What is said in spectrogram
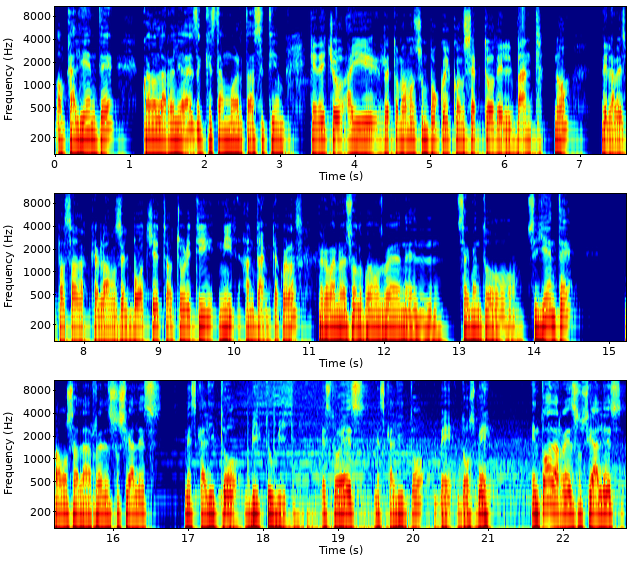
o caliente, cuando la realidad es de que está muerta hace tiempo. Que de hecho ahí retomamos un poco el concepto del BANT, ¿no? De la vez pasada, que hablábamos del Budget, Authority, Need and Time, ¿te acuerdas? Pero bueno, eso lo podemos ver en el segmento siguiente. Vamos a las redes sociales. Mezcalito B2B. Esto es Mezcalito B2B. En todas las redes sociales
